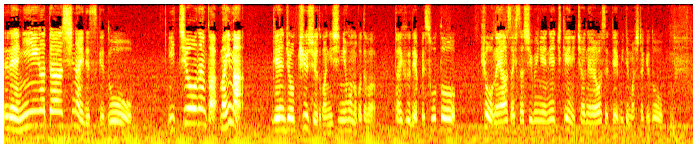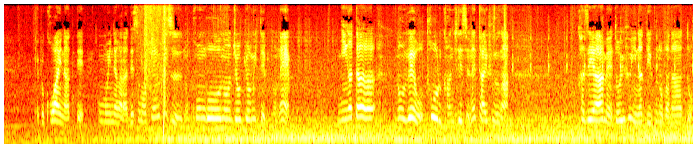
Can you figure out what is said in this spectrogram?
でね新潟市内ですけど一応なんかまあ今現状九州とか西日本の方が台風でやっぱり相当今日ね朝久しぶりに NHK にチャンネル合わせて見てましたけどやっぱ怖いなって思いながらでその天気図の今後の状況を見てるとね新潟の上を通る感じですよね台風が。風や雨どういう風になっていくのかなと。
